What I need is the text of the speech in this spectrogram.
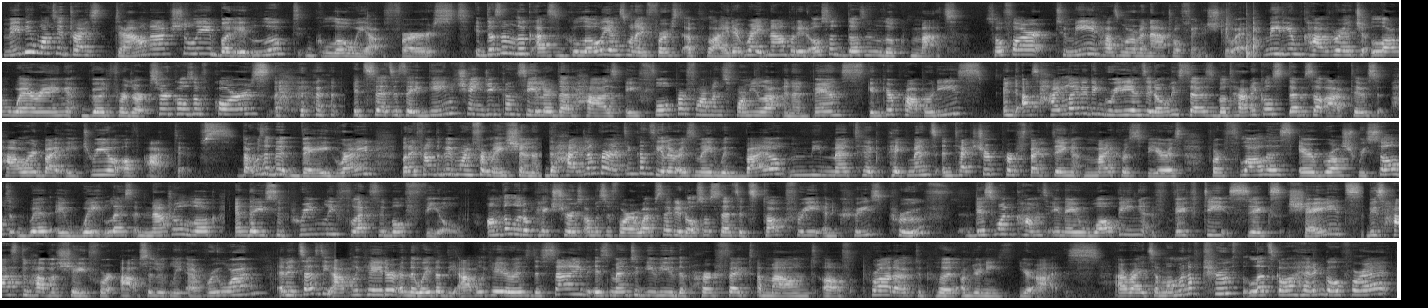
Maybe once it dries down actually, but it looked glowy at first. It doesn't look as glowy as when I first applied it right now, but it also doesn't look matte. So far, to me, it has more of a natural finish to it. Medium coverage, long wearing, good for dark circles, of course. it says it's a game-changing concealer that has a full performance formula and advanced skincare properties. And as highlighted ingredients, it only says botanical stem cell actives powered by a trio of actives. That was a bit vague, right? But I found a bit more information. The Hy-Glam Correcting Concealer is made with biomimetic pigments and texture perfecting microspheres for flawless airbrush results with a weightless and natural look and a supremely flexible feel. On the little pictures on the Sephora website, it also says it's talc free and crease proof this one comes in a whopping 56 shades. This has to have a shade for absolutely everyone. And it says the applicator and the way that the applicator is designed is meant to give you the perfect amount of product to put underneath your eyes. Alright, so moment of truth. Let's go ahead and go for it.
